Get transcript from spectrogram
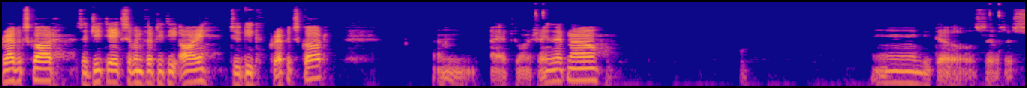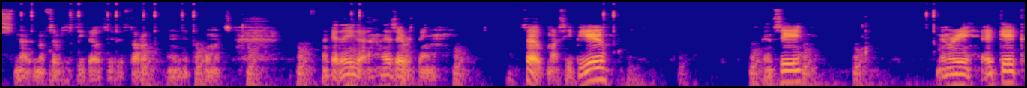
graphics card. It's a GTX 750 Ti, 2 gig graphics card. And I actually want to show you that now. and details services no not services details is a startup and performance okay there you go. There's everything. So my CPU you can see. Memory 8 gig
